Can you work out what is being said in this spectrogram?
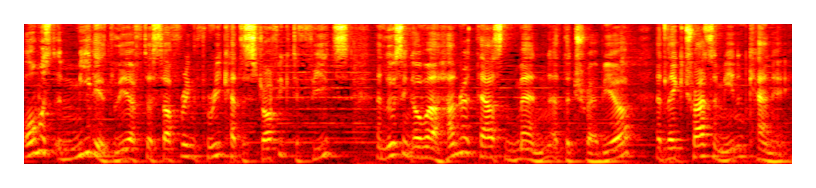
almost immediately after suffering three catastrophic defeats and losing over 100,000 men at the Trebia, at Lake Trasimene and Cannae,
